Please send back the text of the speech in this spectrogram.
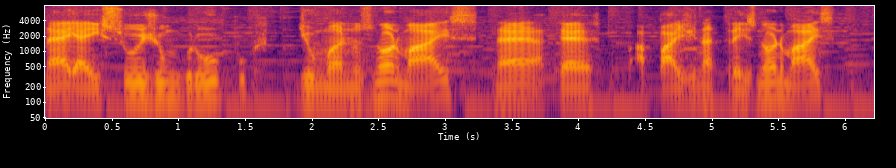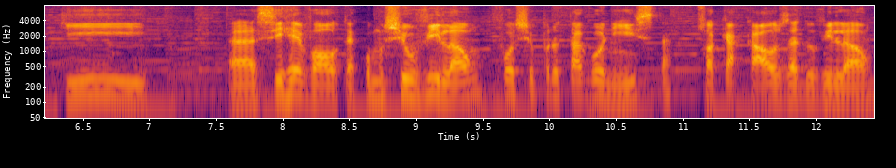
né? E aí surge um grupo de humanos normais, né? Até a página 3 normais, que uh, se revolta. É como se o vilão fosse o protagonista, só que a causa do vilão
